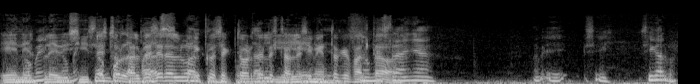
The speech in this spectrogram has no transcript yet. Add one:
En No el me- no me- plebiscito por la tal vez era el único sector del también, establecimiento que No me faltaba. extraña. Eh, sí, sí, Álvaro.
